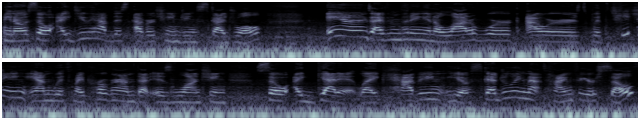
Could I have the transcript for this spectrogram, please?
You know, so I do have this ever changing schedule. And I've been putting in a lot of work hours with teaching and with my program that is launching. So I get it. Like having, you know, scheduling that time for yourself.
